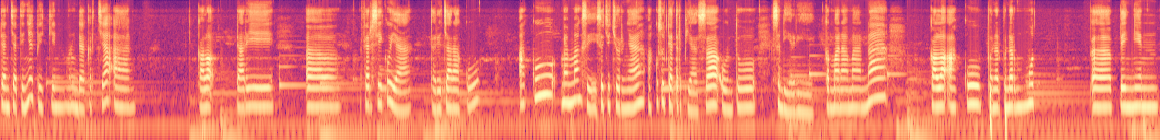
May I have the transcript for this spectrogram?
dan jadinya bikin menunda kerjaan. Kalau dari uh, versiku ya dari caraku aku memang sih sejujurnya aku sudah terbiasa untuk sendiri. Ke mana-mana kalau aku benar-benar mood uh, pengen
